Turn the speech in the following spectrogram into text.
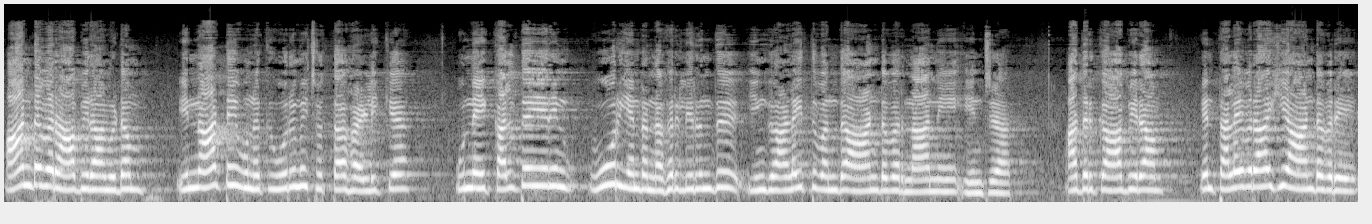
ஆண்டவர் ஆபிராமிடம் இந்நாட்டை உனக்கு உரிமை சொத்தாக அளிக்க உன்னை கல்தையரின் ஊர் என்ற நகரிலிருந்து இங்கு அழைத்து வந்த ஆண்டவர் நானே என்றார். அதற்கு ஆபிராம் என் தலைவராகிய ஆண்டவரே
